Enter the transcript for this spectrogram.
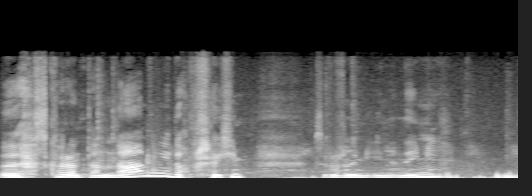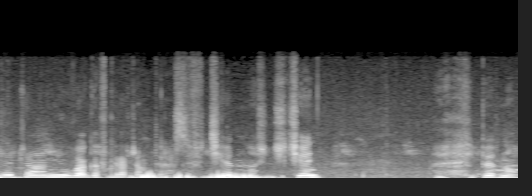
e, z kwarantannami, dobrze im z różnymi innymi rzeczami. Uwaga, wkraczam teraz w ciemność, cień e, i pewną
